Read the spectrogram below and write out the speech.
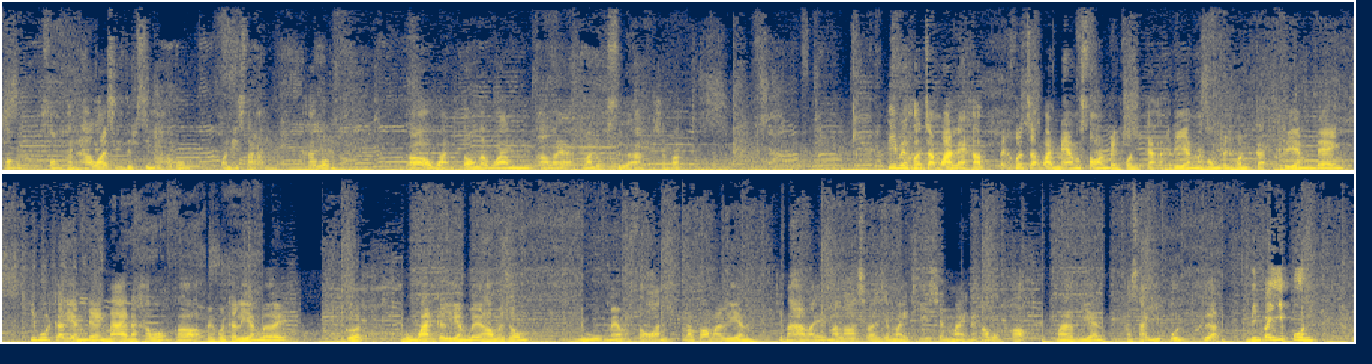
ของ 2544 ครับผม วันที่ 3 ครับผม ก็วันตรงกับวันอะไรอะวันลูกเสือใช่ปะพี่เป็นคนจังหวัดอะไรครับ เป็นคนจังหวัดแม่ฮ่องสอนเป็นคนกะเหรี่ยงนะผม เป็นคนกะเหรี่ยงแดง ที่พูดกะเหรี่ยงแดงได้นะครับผมก็เป็นคนกะเหรี่ยงเลย เกิดหมู่บ้านกะเหรี่ยงเลยครับผู้ชม อยู่แม่ฮ่องสอน แล้วก็มาเรียนที่มหาลัยมาลาสเชียงใหม่ที่เชียงใหม่นะครับผมก็มาเรียนภาษาญี่ปุ่น เพื่อบินไปญี่ปุ่นไป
